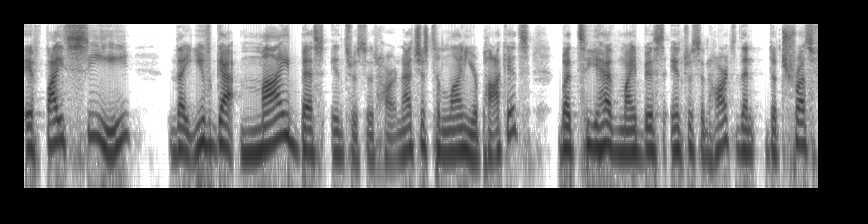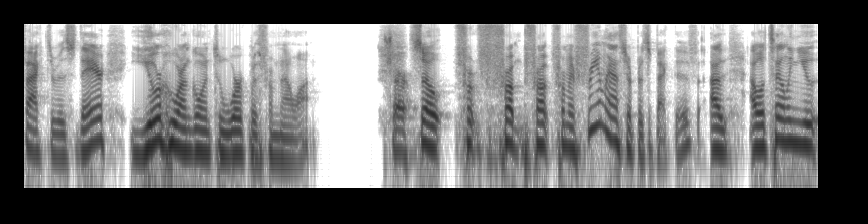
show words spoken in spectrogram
if I see that you've got my best interest at heart, not just to line your pockets, but to have my best interest at heart, then the trust factor is there. You're who I'm going to work with from now on. Sure. So from from from from a freelancer perspective, I I was telling you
